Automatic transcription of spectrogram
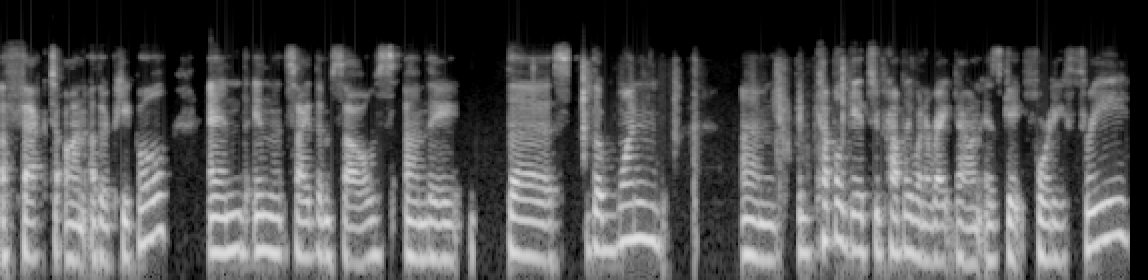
effect on other people and inside themselves. Um, they the the one um, couple gates you probably want to write down is gate 43,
